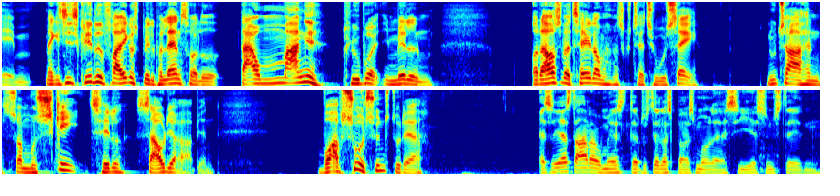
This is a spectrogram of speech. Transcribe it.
Øhm, man kan sige, skridtet fra ikke at spille på landsholdet, der er jo mange klubber imellem. Og der har også været tale om, at han skulle tage til USA. Nu tager han så måske til Saudi-Arabien. Hvor absurd synes du, det er? Altså, jeg starter jo med, da du stiller spørgsmålet, at sige, at jeg synes, det er en,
